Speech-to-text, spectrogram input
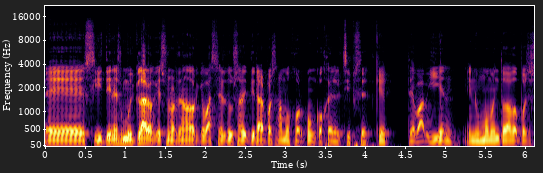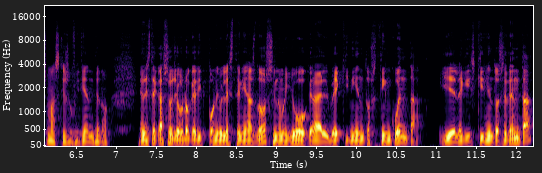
Eh, si tienes muy claro que es un ordenador que va a ser de usar y tirar, pues a lo mejor con coger el chipset que te va bien en un momento dado, pues es más que suficiente, ¿no? En este caso yo creo que disponibles tenías dos, si no me equivoco, que era el B550 y el X570.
